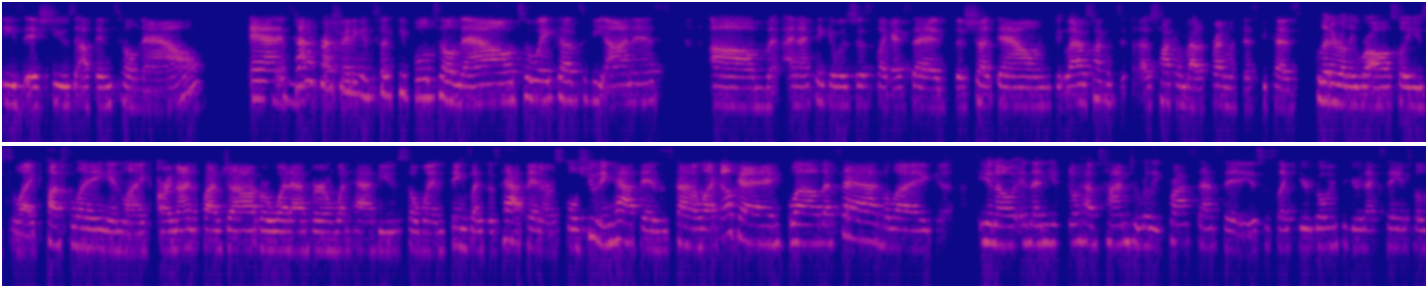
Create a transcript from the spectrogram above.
these issues up until now. And it's mm-hmm. kind of frustrating it took people till now to wake up, to be honest. Um, and I think it was just like I said, the shutdown. I was talking to I was talking about a friend with this because literally we're all so used to like hustling and like our nine to five job or whatever and what have you. So when things like this happen or a school shooting happens, it's kind of like, okay, well that's sad, but like you know, and then you don't have time to really process it. It's just like you're going through your next day until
